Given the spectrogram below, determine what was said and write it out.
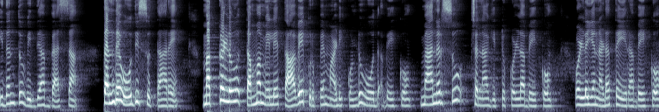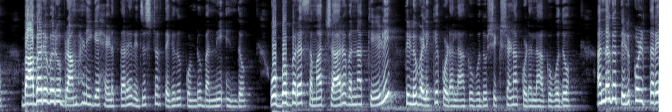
ಇದಂತೂ ವಿದ್ಯಾಭ್ಯಾಸ. ತಂದೆ ಓದಿಸುತ್ತಾರೆ, ಮಕ್ಕಳು ತಮ್ಮ ಮೇಲೆ ತಾವೇ ಕೃಪೆ ಮಾಡಿಕೊಂಡು ಓದಬೇಕು. ಮ್ಯಾನರ್ಸು ಚೆನ್ನಾಗಿಟ್ಟುಕೊಳ್ಳಬೇಕು. ಒಳ್ಳೆಯ ನಡತೆ ಇರಬೇಕು. ಬಾಬರವರು ಬ್ರಾಹ್ಮಣಿಗೆ ಹೇಳುತ್ತಾರೆ, ರಿಜಿಸ್ಟರ್ ತೆಗೆದುಕೊಂಡು ಬನ್ನಿ ಎಂದು. ಒಬ್ಬೊಬ್ಬರ ಸಮಾಚಾರವನ್ನು ಕೇಳಿ ತಿಳುವಳಿಕೆ ಕೊಡಲಾಗುವುದು, ಶಿಕ್ಷಣ ಕೊಡಲಾಗುವುದು. ಅಂದಾಗ ತಿಳ್ಕೊಳ್ತಾರೆ,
